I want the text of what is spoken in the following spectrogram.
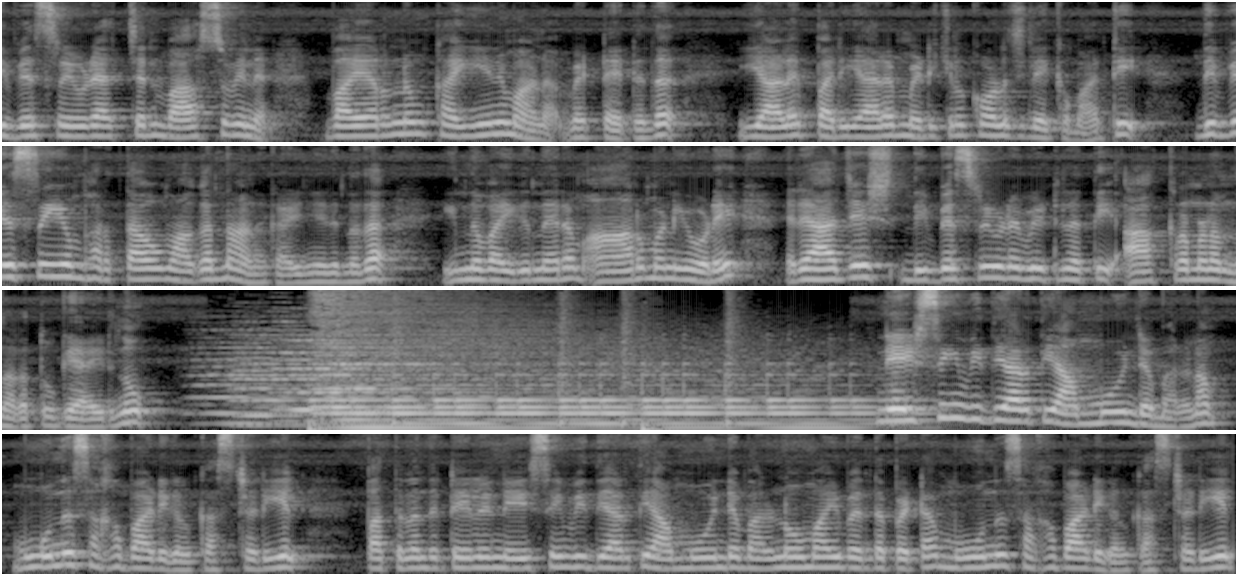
ദിവ്യശ്രീയുടെ അച്ഛൻ വാസുവിന് വയറിനും കയ്യിനുമാണ് വെട്ടേറ്റത്. ഇയാളെ പരിയാരം മെഡിക്കൽ കോളേജിലേക്ക് മാറ്റി. ദിവ്യശ്രീയും ഭർത്താവും അകന്നാണ് കഴിഞ്ഞിരുന്നത്. ഇന്ന് വൈകുന്നേരം ആറു മണിയോടെ രാജേഷ് ദിവ്യശ്രീയുടെ വീട്ടിലെത്തി ആക്രമണം നടത്തുകയായിരുന്നു. നഴ്സിംഗ് വിദ്യാർത്ഥി അമ്മുവിന്റെ മരണം. മൂന്ന് സഹപാഠികൾ കസ്റ്റഡിയിൽ. പത്തനംതിട്ടയിലെ നഴ്സിംഗ് വിദ്യാർത്ഥി അമ്മുവിന്റെ മരണവുമായി ബന്ധപ്പെട്ട മൂന്ന് സഹപാഠികൾ കസ്റ്റഡിയിൽ.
